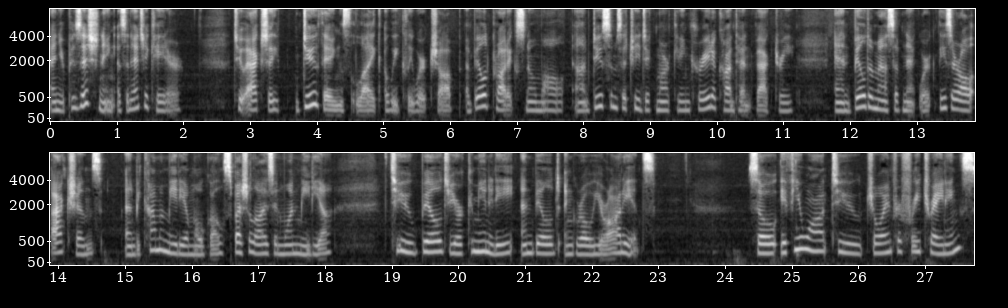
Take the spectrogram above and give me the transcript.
and your positioning as an educator to actually do things like a weekly workshop, a build product snowball, um, do some strategic marketing, create a content factory, and build a massive network. These are all actions and become a media mogul, specialize in one media to build your community and build and grow your audience. So if you want to join for free trainings,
